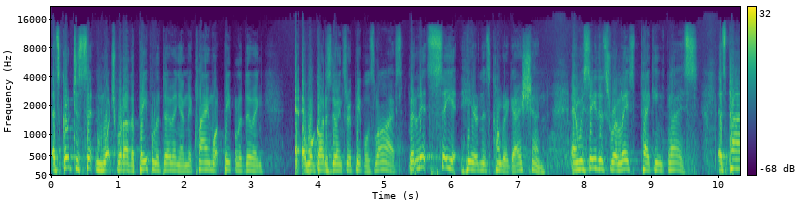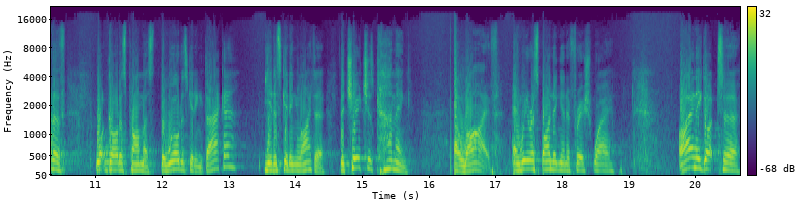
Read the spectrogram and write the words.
It's good to sit and watch what other people are doing and acclaim what people are doing, uh, what God is doing through people's lives. But let's see it here in this congregation. And we see this release taking place. It's part of what God has promised. The world is getting darker, yet it's getting lighter. The church is coming alive, and we're responding in a fresh way. I only got to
